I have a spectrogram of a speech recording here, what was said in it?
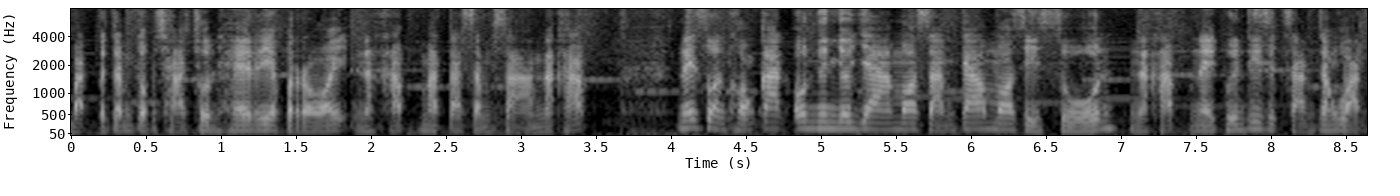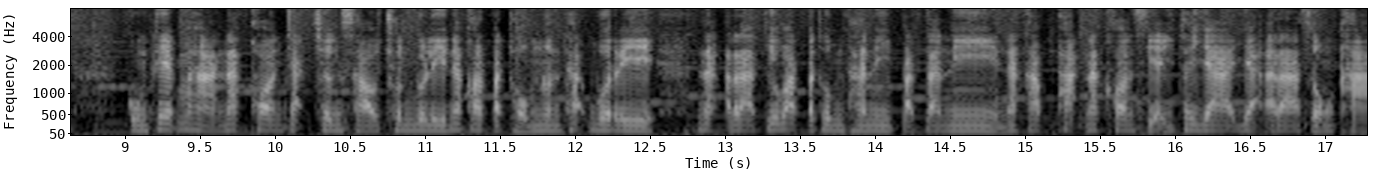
บัตรประจำตัวประชาชนให้เรียบร้อยนะครับมาตรา 33 นะครับในส่วนของการโอนเงินเยียวยาม 39 ม 40 นะครับในพื้นที่ 13 จังหวัด กรุงเทพมหานครฉะเชิงเซาชนบุรีนครปฐมนนทบุรีนราธิวาสปทุมธานีปัตตานีนะครับพระนครศรีอยุธยายะราสงขลา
